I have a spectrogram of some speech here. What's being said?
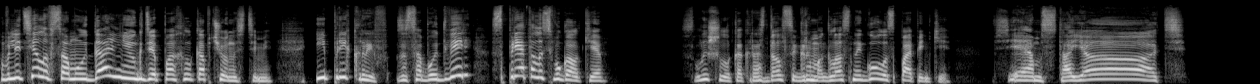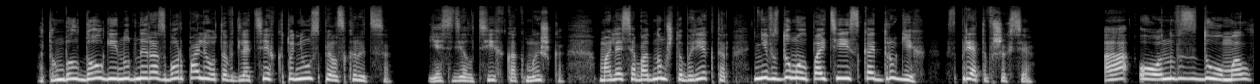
влетела в самую дальнюю, где пахло копченостями, и, прикрыв за собой дверь, спряталась в уголке. Слышала, как раздался громогласный голос папеньки. «Всем стоять!» Потом был долгий и нудный разбор полетов для тех, кто не успел скрыться. Я сидел тихо, как мышка, молясь об одном, чтобы ректор не вздумал пойти искать других, спрятавшихся. А он вздумал.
